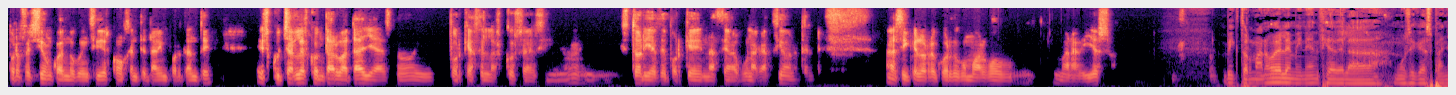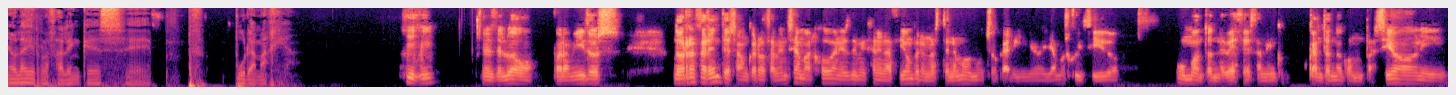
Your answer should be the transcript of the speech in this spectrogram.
profesión cuando coincides con gente tan importante. Escucharles contar batallas, ¿no? Y por qué hacen las cosas, y, historias de por qué nace alguna canción. Así que lo recuerdo como algo maravilloso. Víctor Manuel, eminencia de la música española, y Rosalén, que es eh, pura magia. Desde luego, para mí dos dos referentes, aunque Rosalén sea más joven, es de mi generación, pero nos tenemos mucho cariño. Ya hemos coincidido un montón de veces también cantando con pasión y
